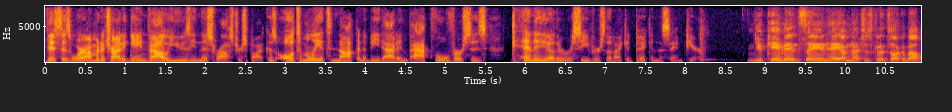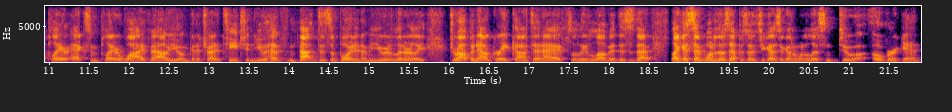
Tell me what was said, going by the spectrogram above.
this is where i'm going to try to gain value using this roster spot because ultimately it's not going to be that impactful versus 10 of the other receivers that I could pick in the same tier. You came in saying, Hey, I'm not just going to talk about player X and player Y value. I'm going to try to teach. And you have not disappointed. I mean, you were literally dropping out great content. I absolutely love it. This is that, like I said, one of those episodes you guys are going to want to listen to uh, over again.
